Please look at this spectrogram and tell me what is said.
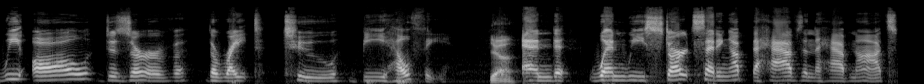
we all deserve the right to be healthy Yeah. and when we start setting up the haves and the have nots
